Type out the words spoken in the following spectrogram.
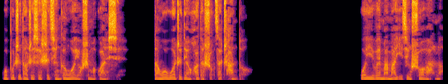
我不知道这些事情跟我有什么关系，但我握着电话的手在颤抖。我以为妈妈已经说完了，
